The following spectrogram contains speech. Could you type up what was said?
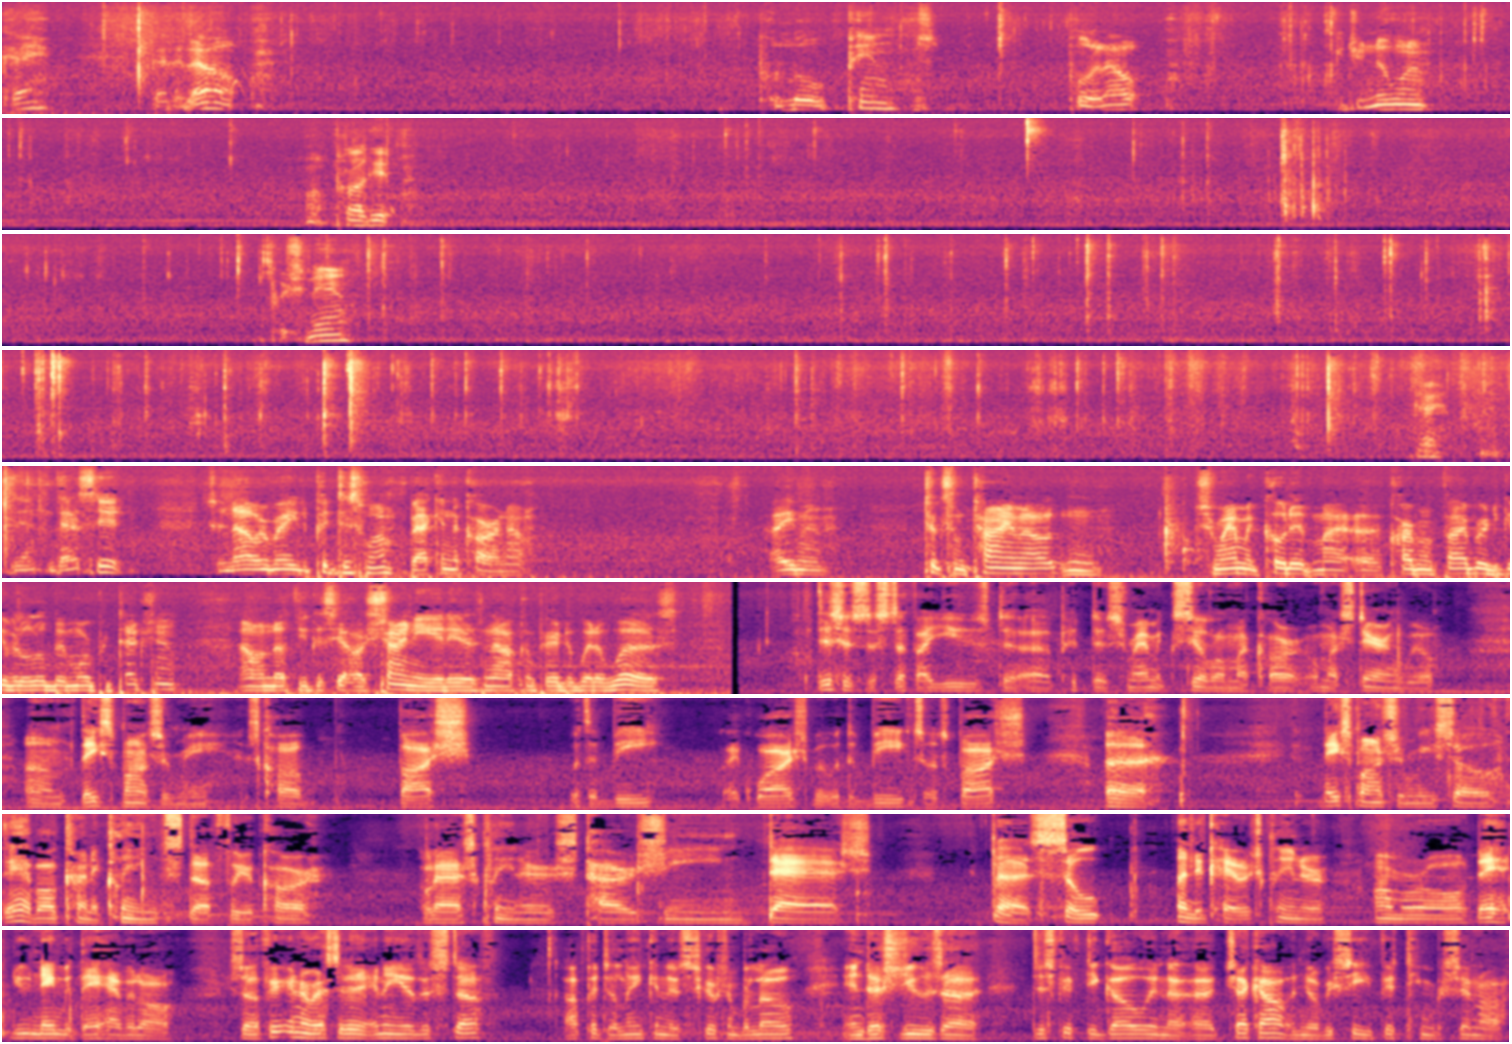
Okay, got it out. little pins. Pull it out. Get your new one. Unplug it. Push it in. Okay, then that's it. So now we're ready to put this one back in the car now. I even took some time out and ceramic coated my uh, carbon fiber to give it a little bit more protection. I don't know if you can see how shiny it is now compared to what it was. This is the stuff I used to uh, put the ceramic seal on my car, on my steering wheel. Um, they sponsor me. It's called VVash with a V like wash but with the V, so it's VVash. Uh, they sponsor me, so they have all kind of cleaning stuff for your car. Glass cleaners, tire sheen, dash, uh, soap, undercarriage cleaner, Armor All. They you name it, they have it all. So if you're interested in any of this stuff, I'll put the link in the description below, and just use uh just 50 go in the uh, checkout, and you'll receive 15% off.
